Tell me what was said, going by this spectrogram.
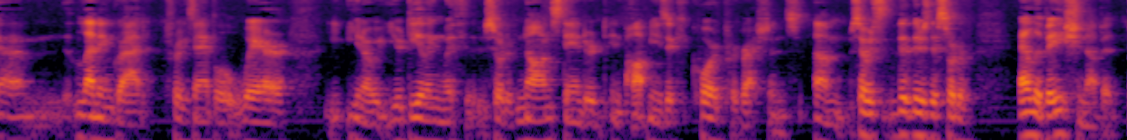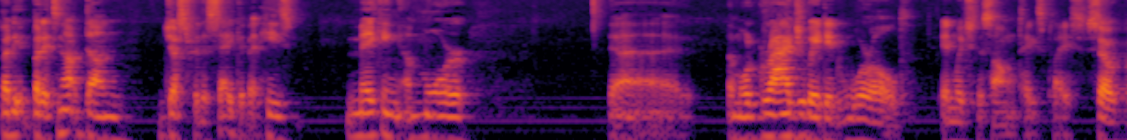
um, Leningrad, for example, where you know you're dealing with sort of non-standard in pop music chord progressions. Um, so there's this sort of elevation of it, but it, but it's not done just for the sake of it. He's making a more uh, a more graduated world in which the song takes place. So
